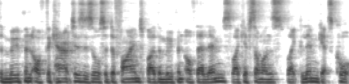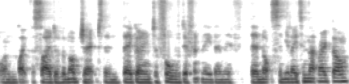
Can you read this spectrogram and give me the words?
the movement of the characters is also defined by the movement of their limbs. Like if someone's like limb gets caught on like the side of an object, then they're going to fall differently than if they're not simulating that ragdoll.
